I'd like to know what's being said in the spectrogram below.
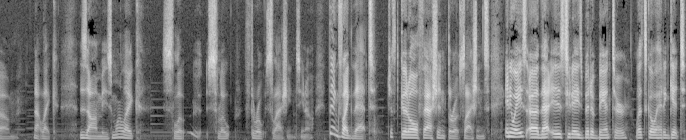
um, not like zombies, more like slow, slow throat slashings, you know, things like that. Just good old fashioned throat slashings. Anyways, uh, that is today's bit of banter. Let's go ahead and get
